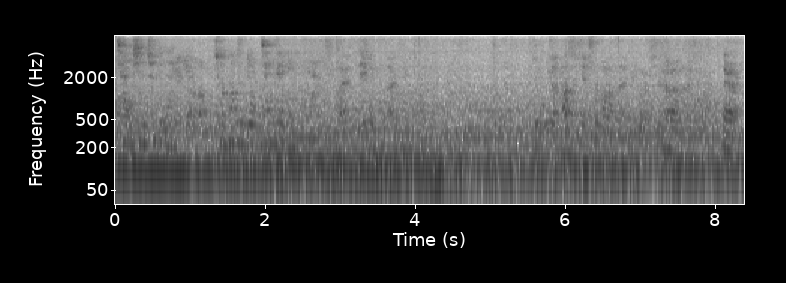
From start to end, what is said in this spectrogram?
창신초등학교 종합운동장면입니다. 네.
